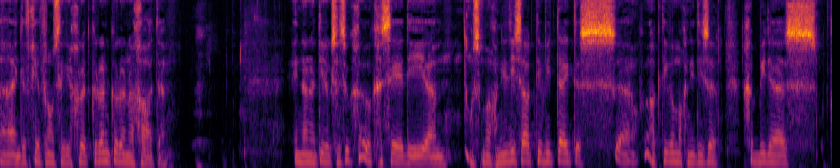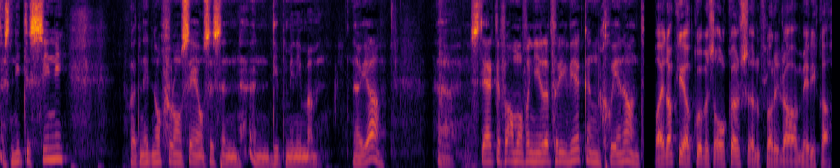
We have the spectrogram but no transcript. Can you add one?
uh, en dit gee vir ons hierdie groot kroon koronagate. En dan natuurlik soos ook ook gesê die um, ons magnetiese aktiwiteit is uh, aktiewe magnetiese gebiede is is nie te sien nie wat net nog vir ons sê ons is in in diep minimum. Nou ja. Uh sterkte vir almal van julle vir die week en goeienaand. Baie dankie Jacobus Olkers in Florida, Amerika.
